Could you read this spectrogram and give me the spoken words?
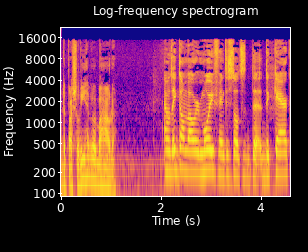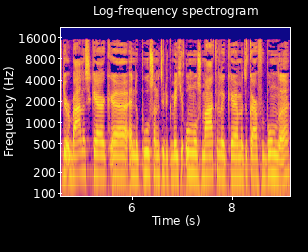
de pastorie hebben we behouden. En wat ik dan wel weer mooi vind is dat de, de kerk, de Urbanuskerk en de pool zijn natuurlijk een beetje onlosmakelijk met elkaar verbonden. En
